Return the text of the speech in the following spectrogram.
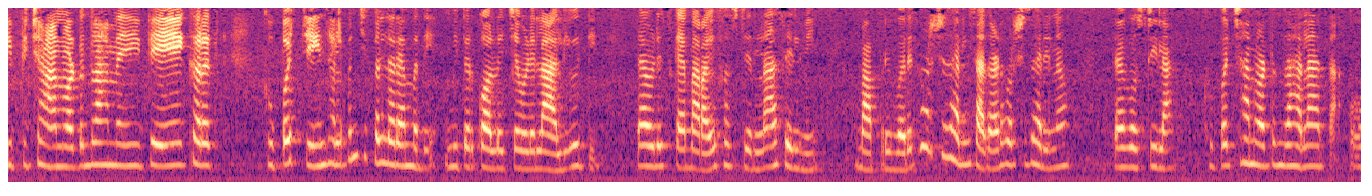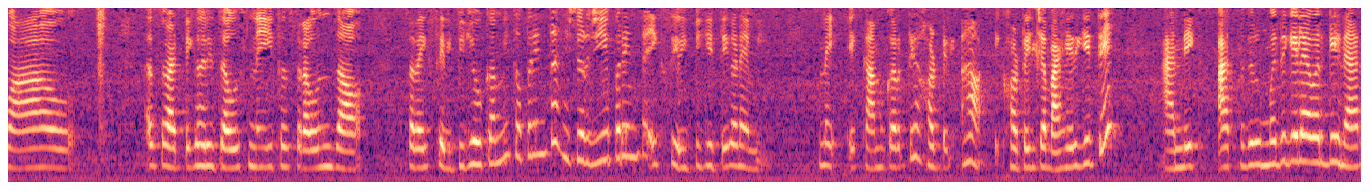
किती छान वाटत राहणं इथे. खरंच खूपच चेंज झालं पण चिखलदऱ्यामध्ये. मी तर कॉलेजच्या वेळेला आली होती. त्यावेळेस काय बारावी फर्स्ट इयरला असेल मी. बापरे बरेच वर्ष झाली सात आठ वर्ष झाली ना त्या गोष्टीला. खूपच छान वाटून राहिला आता. वाव असं वाटते घरी जाऊच नाही इथंच राहून जा चला एक सेल्फी घेऊ का मी तोपर्यंत? विसर्जी येईपर्यंत एक सेल्फी घेते का नाही मी? नाही एक काम करते हॉटेल हां एक हॉटेलच्या बाहेर घेते आणि एक आतमध्ये रूममध्ये गेल्यावर घेणार.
